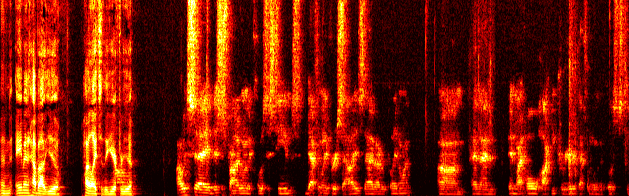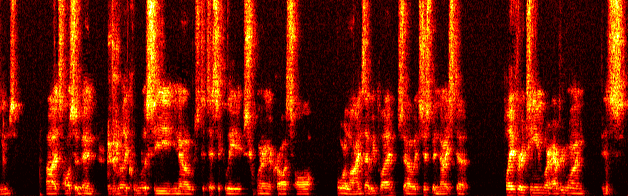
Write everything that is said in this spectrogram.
And Eamon, how about you? Highlights of the year for you? I would say this is probably one of the closest teams, definitely for size that I've ever played on. Um, and then in my whole hockey career, definitely one of the closest teams. Uh, it's also been really cool to see, you know, statistically scoring across all four lines that we play. So it's just been nice to play for a team where everyone is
